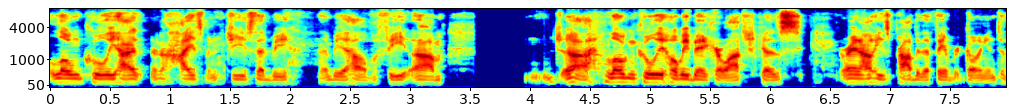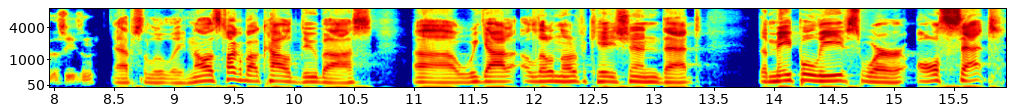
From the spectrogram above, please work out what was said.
Logan Cooley and Heisman. Jeez, that'd be that'd be a hell of a feat. Um, uh, Logan Cooley, Hobey Baker watch because right now he's probably the favorite going into the season. Absolutely. Now let's talk about Kyle Dubas. Uh, we got a little notification that the Maple Leafs were all set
